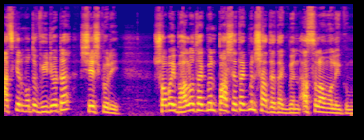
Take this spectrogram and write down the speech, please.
আজকের মতো ভিডিওটা শেষ করি। সবাই ভালো থাকবেন, পাশে থাকবেন, সাথে থাকবেন। আসসালামু আলাইকুম।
